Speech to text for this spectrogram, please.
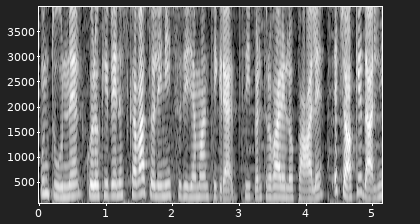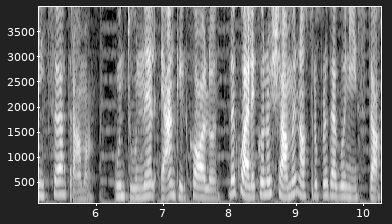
Un tunnel, quello che viene scavato all'inizio di Diamanti Grezzi per trovare l'opale, è ciò che dà l'inizio alla trama. Un tunnel è anche il colon, dal quale conosciamo il nostro protagonista,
